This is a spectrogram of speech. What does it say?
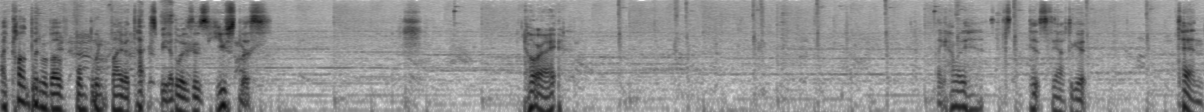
I can't put him above 1.5 attack speed, otherwise it's useless. Alright. Like, how many hits- do you have to get? 10.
